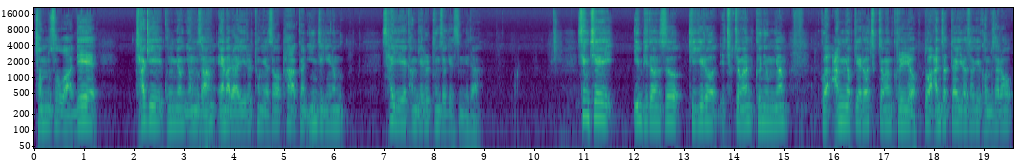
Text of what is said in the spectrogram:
점수와 뇌 자기 공명 영상 MRI를 통해서 파악한 인지 기능 사이의 관계를 분석했습니다. 생체 임피던스 기기로 측정한 근육량, 그 악력계로 측정한 근력, 또 앉았다 일어서기 검사로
